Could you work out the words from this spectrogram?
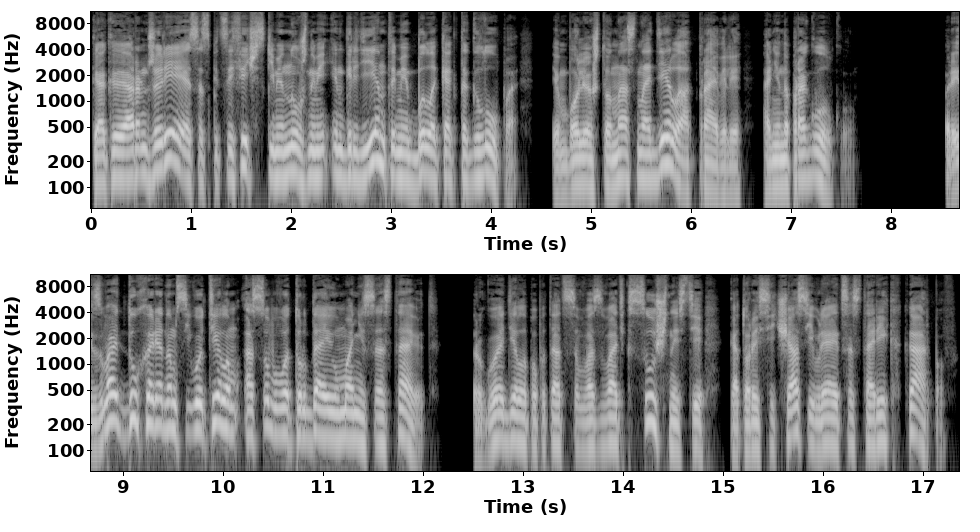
как и оранжерея со специфическими нужными ингредиентами, было как-то глупо, тем более что нас на дело отправили, а не на прогулку. Призвать духа рядом с его телом особого труда и ума не составит. Другое дело попытаться воззвать к сущности, которой сейчас является старик Карпов.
